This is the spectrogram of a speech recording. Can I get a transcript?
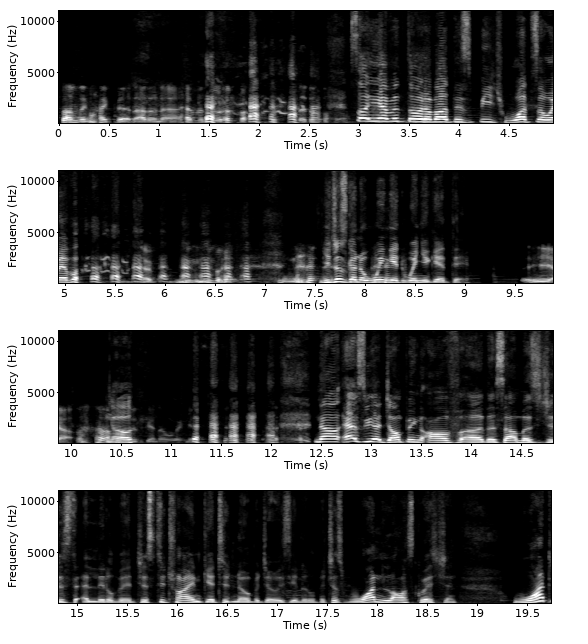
Something like that. I don't know. I haven't thought about this at all. So you haven't thought about this speech whatsoever. Nope. You're just gonna wing it when you get there. Yeah, I'm No. just gonna wing it. Now, as we are jumping off uh, the SAMAs just a little bit, just to try and get to know Majozi a little bit, just one last question. What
